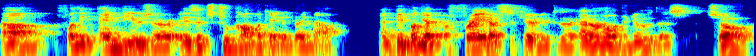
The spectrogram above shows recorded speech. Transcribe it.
um, for the end user is it's too complicated right now. And people get afraid of security because like, I don't know what to do with this. So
